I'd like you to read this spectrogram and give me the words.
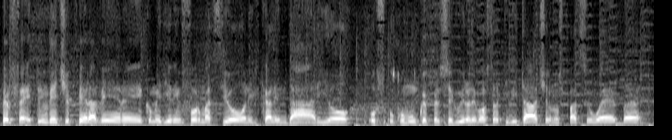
Perfetto, invece per avere come dire, informazioni, il calendario o, o comunque per seguire le vostre attività c'è uno spazio web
